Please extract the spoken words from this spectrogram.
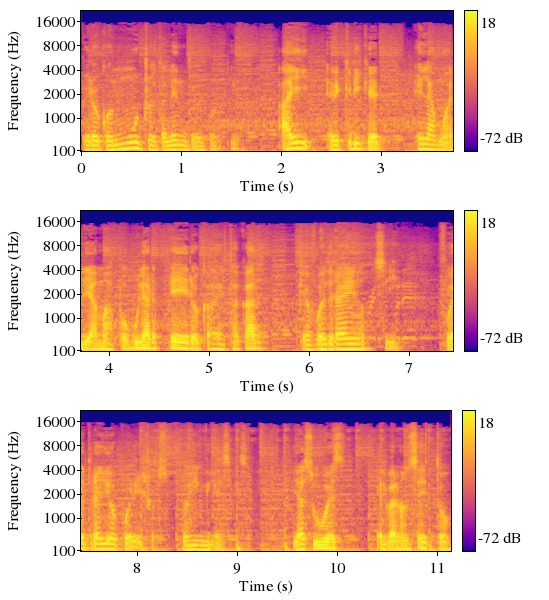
pero con mucho talento deportivo. Ahí el cricket es la modalidad más popular, pero cabe destacar que fue traído, sí, fue traído por ellos, los ingleses. Y a su vez, el baloncesto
